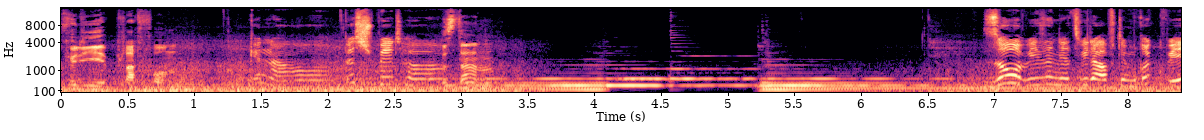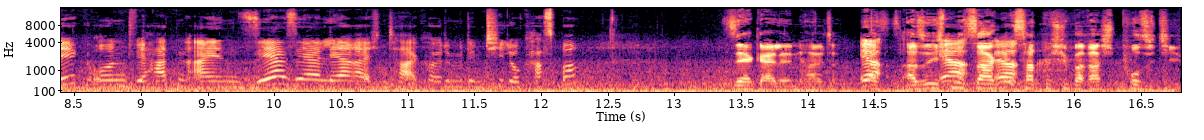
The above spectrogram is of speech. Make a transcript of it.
für die Plattform. Genau. Bis später. Bis dann. So, wir sind jetzt wieder auf dem Rückweg und wir hatten einen sehr, sehr lehrreichen Tag heute mit dem Thilo Kasper. Sehr geile Inhalte. Ja. Also ich Ja, muss sagen, ja. es hat mich überrascht, positiv.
